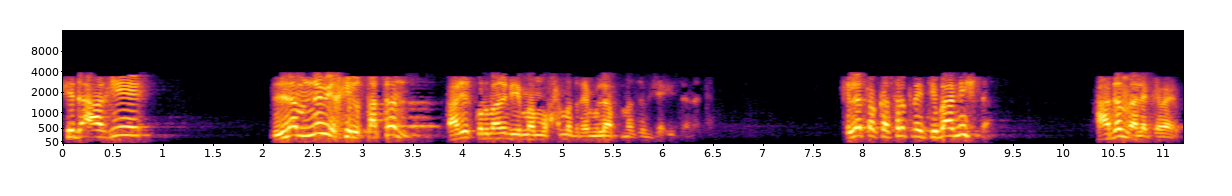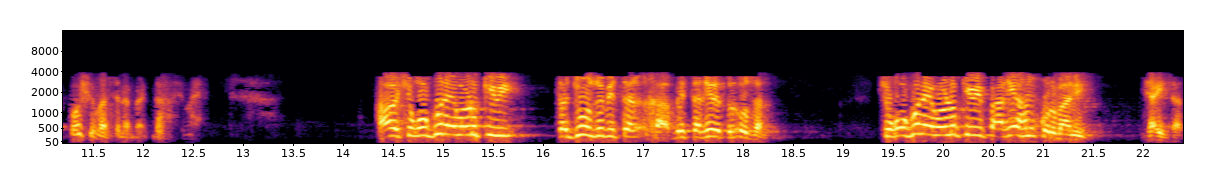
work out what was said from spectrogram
چې د هغه لم نوي خلقتن هغه قرباني د امام محمد رحم الله په مذهب جایز نه ده کله ته کثرت له اعتبار نشته ادم الکه وای خو شي مسله به ده او چې وګونه وړو کې وي تجوز بصغيره الاذن چې وګونه وړو کې وي پاغه هم قرباني جایز ده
